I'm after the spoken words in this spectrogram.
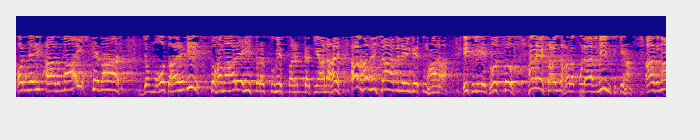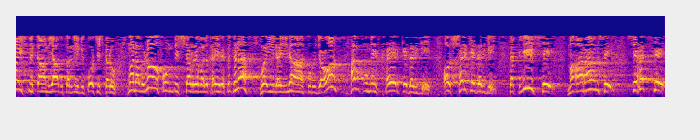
اور میری آدمائش کے بعد جب موت آئے گی، تو ہمارے ہی طرف تمہیں پلٹ کر کے آنا ہے۔ اب ہم حساب لیں گے تمہارا۔ اس لیے دوستو، ہمیشہ اللہ رب العالمین کے ہاں آزمائش میں کامیاب کرنے کی کوشش کرو۔ منب لو کم بشر خیر فتنا وہی ترجعون۔ ہم تمہیں خیر کے ذریعے اور شر کے ذریعے تکلیف سے آرام سے صحت سے،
